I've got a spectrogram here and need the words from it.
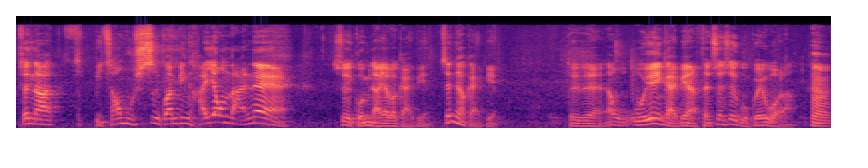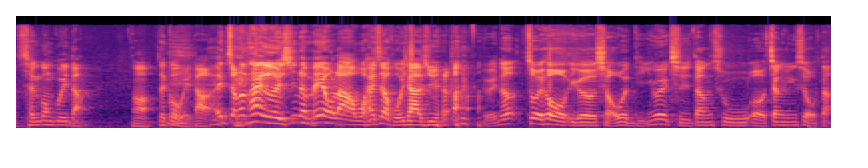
真的、啊，比招募士官兵还要难呢。所以国民党要不要改变？真的要改变，对不对？那我我愿意改变，粉身碎骨归我了，嗯成功归党，啊，这够伟大了！哎，讲的太恶心了，没有啦，我还是要活下去了。对，那最后一个小问题，因为其实当初呃将军是有党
